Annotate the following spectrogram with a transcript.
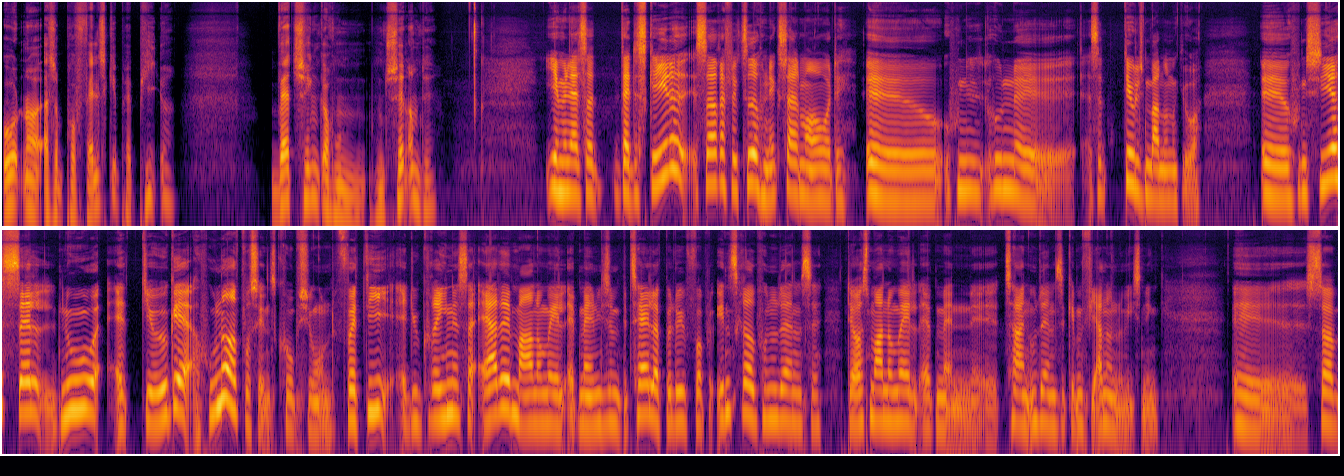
under, altså på falske papirer. Hvad tænker hun, hun selv om det? Jamen altså, da det skete, så reflekterede hun ikke særlig meget over det. Øh, hun, hun, øh, altså, det er jo ligesom bare noget, man gjorde. Øh, Øh, hun siger selv nu, at det jo ikke er 100% korruption, fordi at i Ukraine, så er det meget normalt, at man ligesom betaler et beløb for at blive indskrevet på en uddannelse. Det er også meget normalt, at man øh, tager en uddannelse gennem fjernundervisning. Øh, så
